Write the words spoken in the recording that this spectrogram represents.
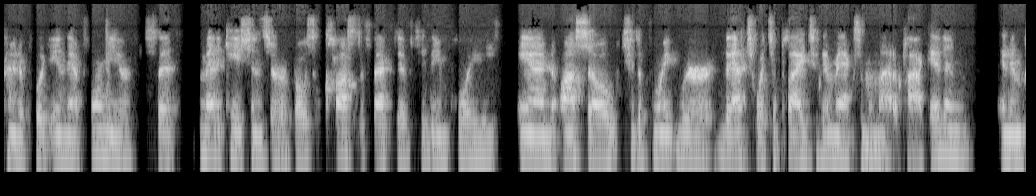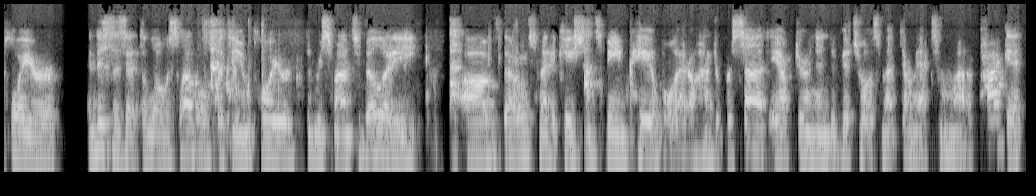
kind of put in that formula that medications are both cost effective to the employee and also to the point where that's what's applied to their maximum out of pocket and an employer and this is at the lowest level but the employer the responsibility of those medications being payable at 100% after an individual has met their maximum out of pocket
